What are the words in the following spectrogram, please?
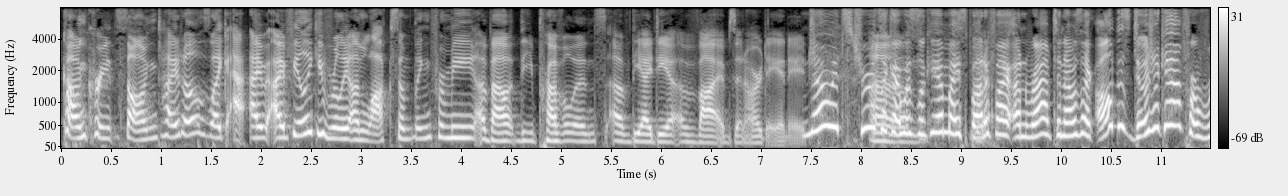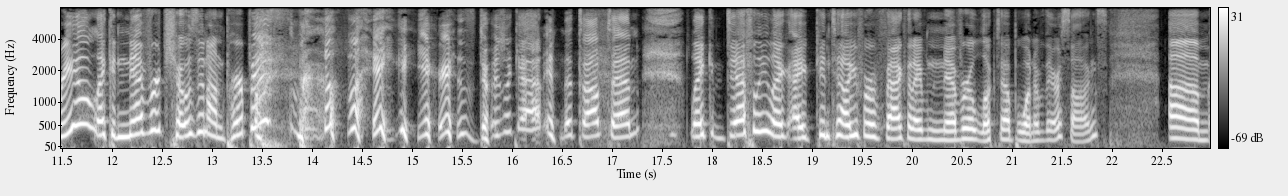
concrete song titles. Like I, I feel like you've really unlocked something for me about the prevalence of the idea of vibes in our day and age. No, it's true. It's like I was Um, looking at my Spotify Unwrapped, and I was like, "All this Doja Cat for real? Like never chosen on purpose? like here is Doja Cat in the top ten. Like definitely, like I can tell you for a fact that I've never looked up one of their songs." Um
